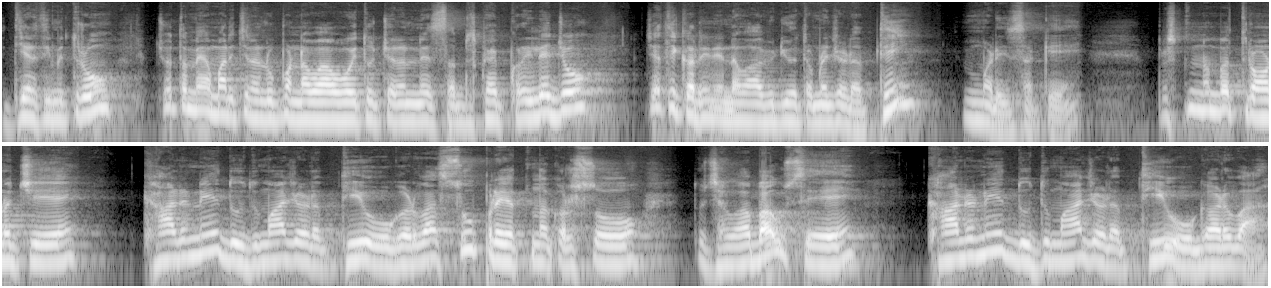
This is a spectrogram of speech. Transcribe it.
વિદ્યાર્થી મિત્રો, જો તમે અમારી ચેનલ ઉપર નવા હોય તો ચેનલને સબસ્ક્રાઈબ કરી લેજો, જેથી કરીને નવા વીડિયો તમને ઝડપથી મળી શકે. પ્રશ્ન નંબર ત્રણ છે, ખાંડને દૂધમાં ઝડપથી ઓગળવા શું પ્રયત્ન કરશો? તો જવાબ આવશે ખાંડને દૂધમાં ઝડપથી ઓગાળવા,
